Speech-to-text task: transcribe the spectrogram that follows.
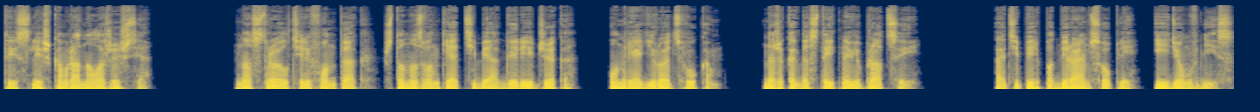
ты слишком рано ложишься. Настроил телефон так, что на звонки от тебя, Гэри и Джека, он реагирует звуком, даже когда стоит на вибрации. А теперь подбираем сопли и идем вниз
